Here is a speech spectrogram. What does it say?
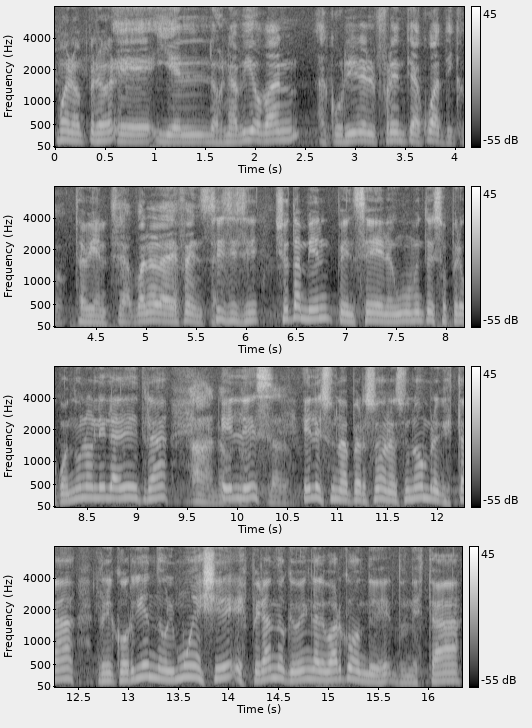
Bueno, pero eh, y el- los navíos van a cubrir el frente acuático. está bien. O sea, van a la defensa. Sí, sí, sí. Yo también pensé en algún momento eso, pero cuando uno lee la letra, Ah, no, él, no, es, claro. él es una persona, es un hombre que está recorriendo el muelle esperando que venga el barco donde, donde está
